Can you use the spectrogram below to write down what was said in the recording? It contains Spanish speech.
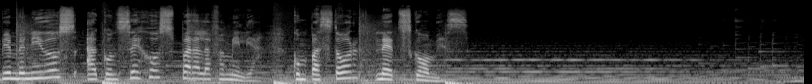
Bienvenidos a Consejos para la Familia con Pastor Nets Gómez.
